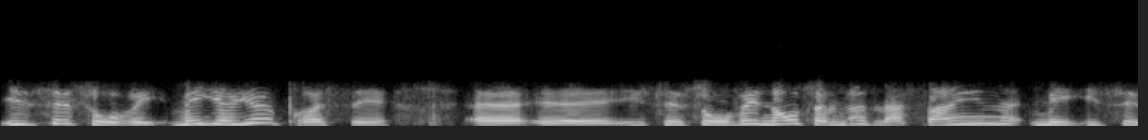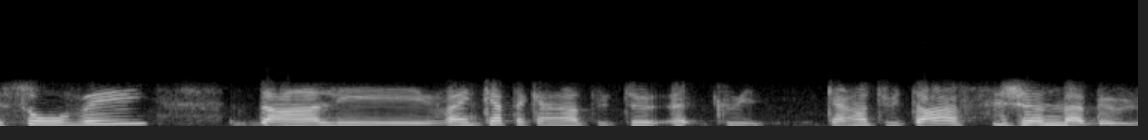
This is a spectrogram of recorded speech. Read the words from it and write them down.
il s'est sauvé. Mais il y a eu un procès. il s'est sauvé non seulement de la scène, mais il s'est sauvé dans les 24 à 48 heures, 48 heures, si je ne m'abuse,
